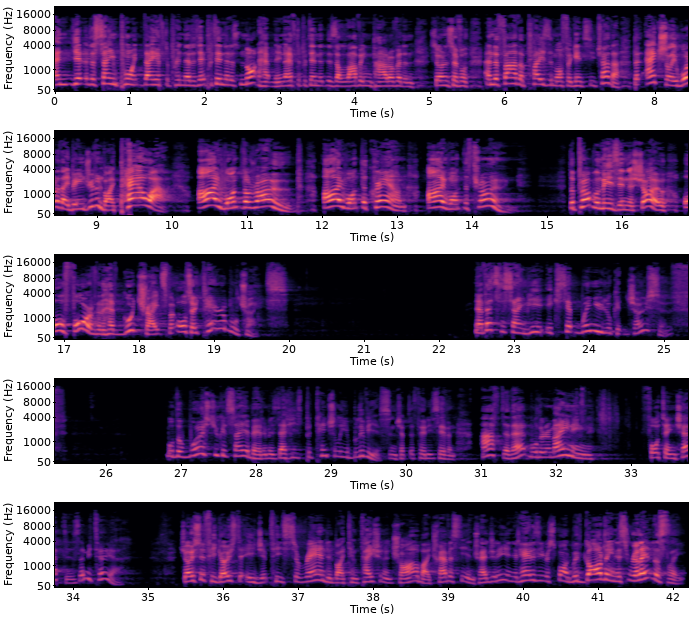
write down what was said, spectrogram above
And yet, at the same point, they have to pretend that, pretend that it's not happening. They have to pretend that there's a loving part of it, and so on and so forth. And the father plays them off against each other. But actually, what are they being driven by? Power. I want the robe. I want the crown. I want the throne. The problem is in the show, all four of them have good traits, but also terrible traits. Now, that's the same here, except when you look at Joseph, well, the worst you could say about him is that he's potentially oblivious in chapter 37. After that, well, the remaining 14 chapters, let me tell you. Joseph, he goes to Egypt. He's surrounded by temptation and trial, by travesty and tragedy. And yet, how does he respond? With godliness relentlessly.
